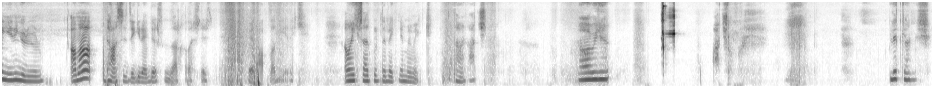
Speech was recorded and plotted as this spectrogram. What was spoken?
yeni görüyorum. Ama daha siz de girebilirsiniz arkadaşlar. Böyle atla diyerek. Ama iki saat burada beklememek için. Bir tane aç. Benim açılmış. Bilet gelmiş.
